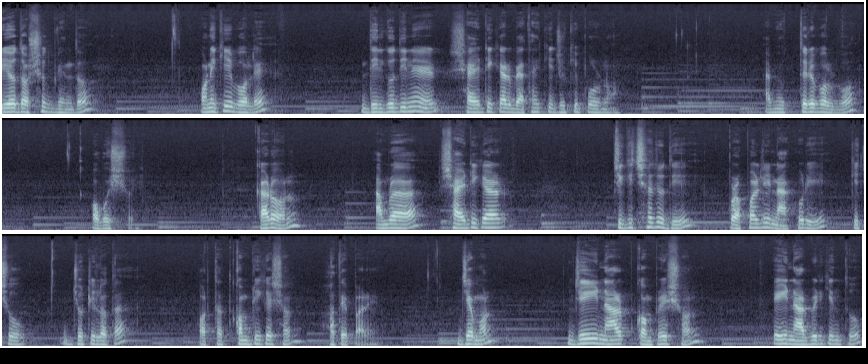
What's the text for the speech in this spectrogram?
প্রিয় দর্শকবৃন্দ, অনেকেই বলে দীর্ঘদিনের সায়াটিকার ব্যথা কি ঝুঁকিপূর্ণ? আমি উত্তরে বলব, অবশ্যই। কারণ আমরা সায়াটিকার চিকিৎসা যদি প্রপারলি না করি, কিছু জটিলতা অর্থাৎ কমপ্লিকেশন হতে পারে। যেমন, যেই নার্ভ কম্প্রেশন এই নার্ভের কিন্তু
